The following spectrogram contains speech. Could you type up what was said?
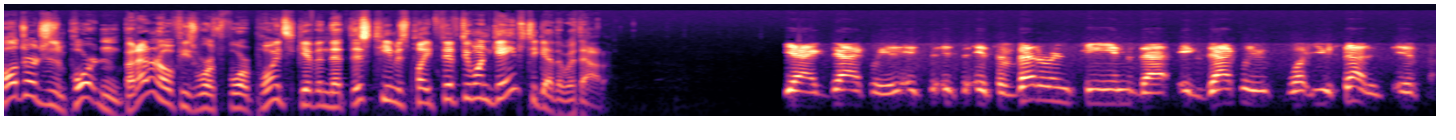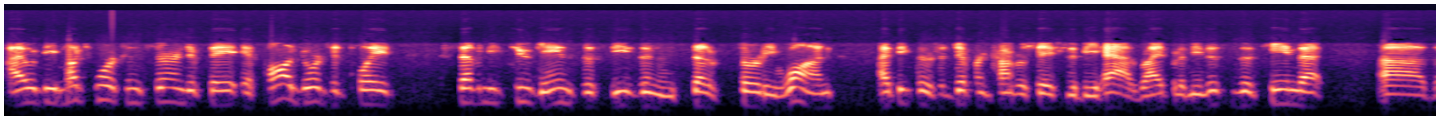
Paul George is important, but I don't know if he's worth four points given that this team has played 51 games together without him. Yeah, exactly. It's it's it's a veteran team that exactly what you said. If I would be much more concerned if they if Paul George had played 72 games this season instead of 31, I think there's a different conversation to be had, right? But I mean, this is a team that uh,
